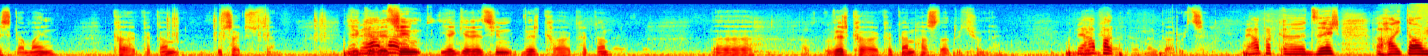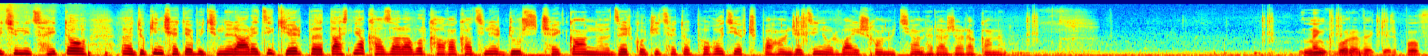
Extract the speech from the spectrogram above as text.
այս կամ այն քաղաքական կուսակցության։ Եկեղեցին եկեղեցին վեր քաղաքական վեր քաղաքական հաստատություն է։ Բեհապար կառույց է։ Մեհապար ձեր հայտարարությունից հետո դուք ինչ հետևություններ արեցիք, երբ տասնյակ հազարավոր քաղաքացիներ դուրս չեկան ձեր կոչից հետո փողոց եւ չպահանջեցին օրվա իշխանության հրաժարականը։ Մենք որևէ կերպով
